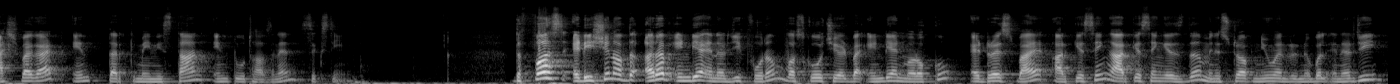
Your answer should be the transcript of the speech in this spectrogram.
Ashgabat in Turkmenistan in 2016. The first edition of the Arab India Energy Forum was co-chaired by India and Morocco, addressed by RK Singh. RK Singh is the Minister of New and Renewable Energy.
